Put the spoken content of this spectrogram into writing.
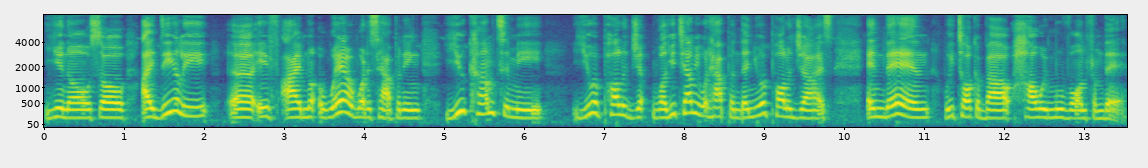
you know. So ideally, uh, if I'm not aware of what is happening, you come to me, you apologize. Well, you tell me what happened, then you apologize, and then we talk about how we move on from there.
